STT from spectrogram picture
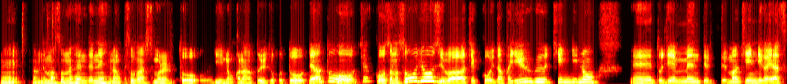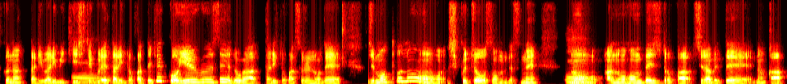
ね。なんで、まあ、その辺でね、なんか相談してもらえるといいのかなというところと、で、あと、結構、その創業時は、結構、なんか優遇、金利の、えっ、と、減免って言って、まあ、金利が安くなったり、割引してくれたりとかって、結構優遇制度があったりとかするので、地元の市区町村ですね、の、ねあの、ホームページとか調べて、なんか、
